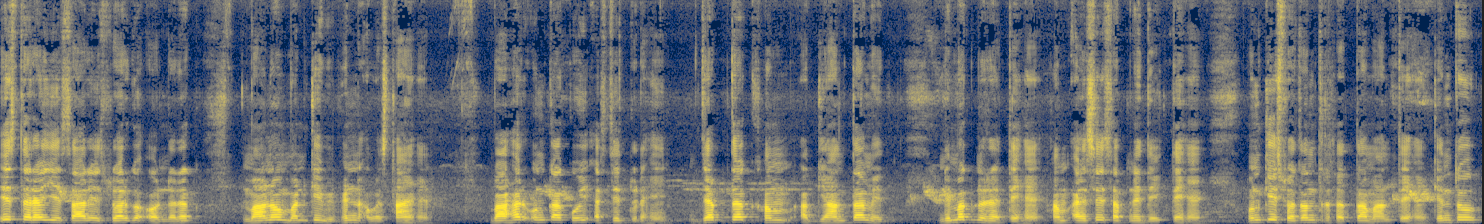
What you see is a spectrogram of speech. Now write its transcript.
इस तरह ये सारे स्वर्ग और नरक, मानव मन की विभिन्न अवस्थाएँ हैं। बाहर उनका कोई अस्तित्व नहीं। जब तक हम अज्ञानता में निमग्न रहते हैं, हम ऐसे सपने देखते हैं। उनकी स्वतंत्र सत्ता मानते हैं। किंतु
